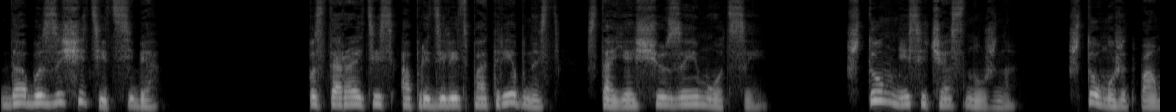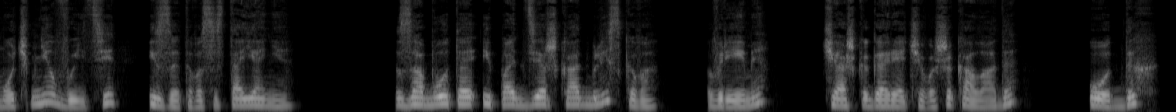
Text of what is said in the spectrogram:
дабы защитить себя. Постарайтесь определить потребность, стоящую за эмоцией. Что мне сейчас нужно? Что может помочь мне выйти из этого состояния? Забота и поддержка от близкого? Время? Чашка горячего шоколада? Отдых?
